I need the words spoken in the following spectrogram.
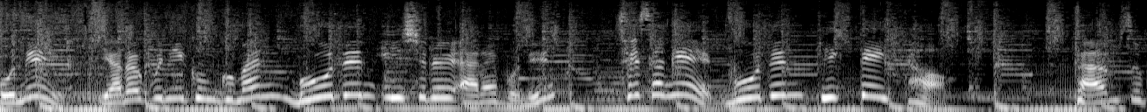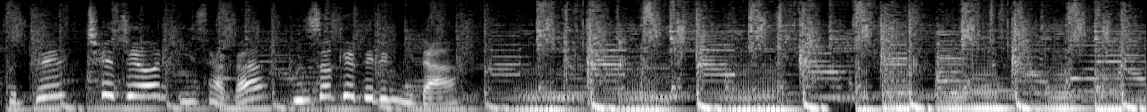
오늘 여러분이 궁금한 모든 이슈를 알아보는 세상의 모든 빅데이터. 다음 소프트 최재원 이사가 분석해드립니다. Thank you.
